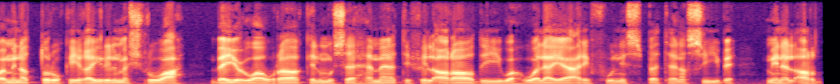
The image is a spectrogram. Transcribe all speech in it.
ومن الطرق غير المشروعة بيع أوراق المساهمات في الأراضي وهو لا يعرف نسبة نصيبه من الأرض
